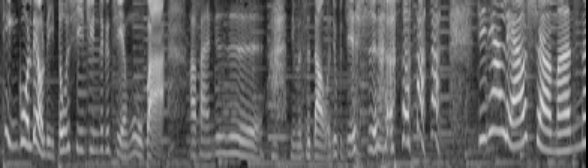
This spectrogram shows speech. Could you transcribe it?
听过《料理东西君》这个节目吧？好，反正就是啊，你们知道，我就不解释了。今天要聊什么呢？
